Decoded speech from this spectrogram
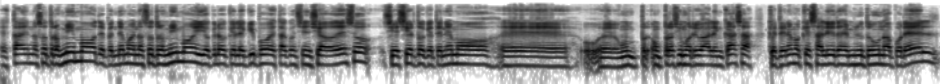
está en nosotros mismos, dependemos de nosotros mismos y yo creo que el equipo está concienciado de eso. Si es cierto que tenemos eh, un, un próximo rival en casa, que tenemos que salir desde el minuto uno a por él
